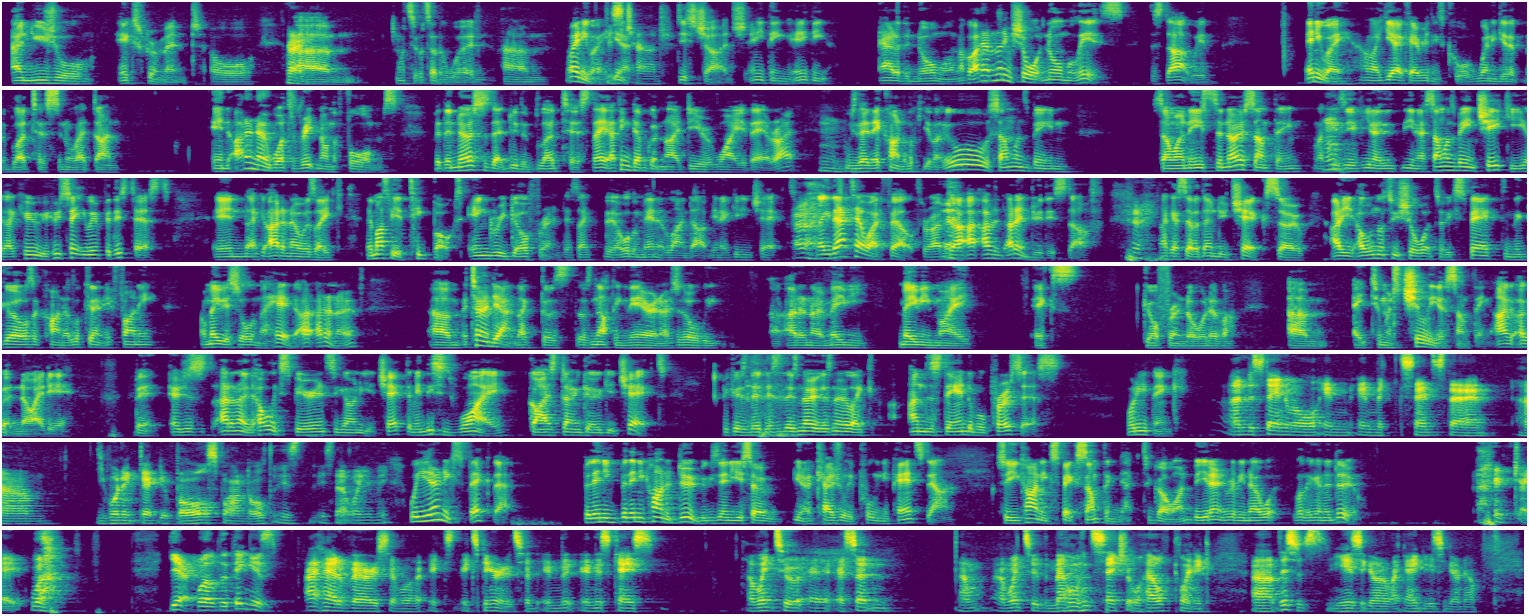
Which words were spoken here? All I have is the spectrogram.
unusual excrement or Right. um, what's what's the other word? Um, well, anyway, you know, Discharge. discharge, anything, anything out of the normal. I'm like, I'm not even sure what normal is to start with. Anyway, I'm like, yeah, okay, everything's cool. Went to get the blood tests and all that done. And I don't know what's written on the forms, but the nurses that do the blood test, they, I think they've got an idea of why you're there, right? Hmm. Because they, they kind of look at you like, oh, someone's been, someone needs to know something. Like as hmm. if, you know, you know, someone's being cheeky. Like who, who sent you in for this test? And like I don't know, it was like there must be a tick box, angry girlfriend. It's like the, all the men are lined up, you know, getting checked. Ah. like that's how I felt, right? I, I, I don't do this stuff. Like I said, I don't do checks, so I I was not too sure what to expect. And the girls are kind of looking at me funny, or maybe it's all in my head. I, I don't know. Um, it turned out like there was there was nothing there, and I was all I I don't know, maybe maybe my ex girlfriend or whatever um, ate too much chili or something. I, I got no idea. But it was just, I don't know, the whole experience of going to get checked. I mean, this is why guys don't go get checked because there's, there's no, there's no like understandable process. What do you think? Understandable in, in the sense that um, you wouldn't get your balls fondled. Is is that what you mean? Well, you don't expect that, but then you, but then you kind of do because then you're so, you know, casually pulling your pants down. So you kind of expect something to- to go on, but you don't really know what, what they're going to do. okay. Well, yeah. Well, the thing is, I had a very similar ex- experience. In in, in this case, I went to a, a certain. I, I went to the Melbourne Sexual Health Clinic. Uh, this is years ago, like eight years ago now,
